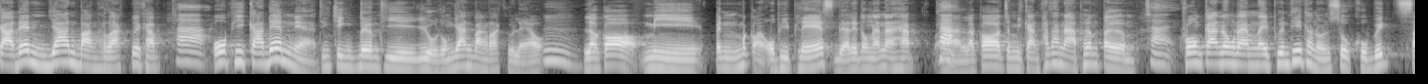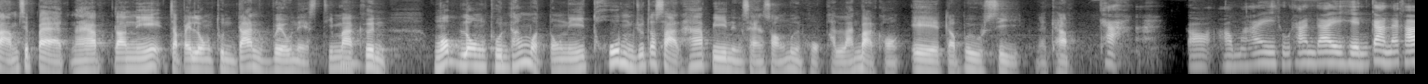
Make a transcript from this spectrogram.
Garden ย่านบางรักด้วยครับค่ะ OP Garden เนี่ยจริง ๆ เดิมทีอยู่ตรงย่านบางรักอยู่แล้ว แล้วก็มีเป็นเมื่อก่อน OP Place หรืออะไรตรงนั้นนะครับค่ะอ่าแล้วก็จะมีการพัฒนาเพิ่มเติมใช่โครงการโรงแรมในพื้นที่ถนนสุขุมวิท 38 นะครับ ตอนนี้จะไปลงทุนด้าน Wellness ที่มากขึ้น งบลงทุนทั้งหมดตรงนี้ ทุ่มยุทธศาสตร์ 5 ปี 126,000 ล้านบาทของ AWC นะครับ ค่ะ ก็เอามาให้ทุกท่านได้เห็นกันนะคะ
